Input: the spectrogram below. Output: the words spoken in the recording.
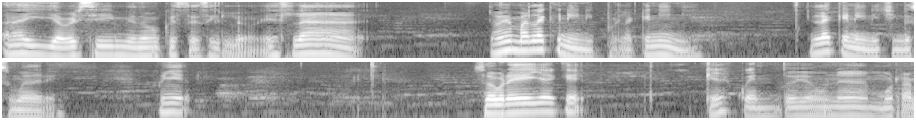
Ay, a ver si me no me cuesta decirlo. Es la. No es más la Kenini, pues la Kenini. La Kenini, chinga su madre. Oye. Sobre ella que. ¿Qué les cuento yo? Una morra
